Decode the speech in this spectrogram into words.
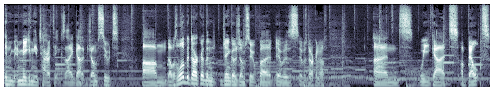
in, in making the entire thing because I got a jumpsuit um, that was a little bit darker than Jango's jumpsuit, but it was it was dark enough. And we got a belt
